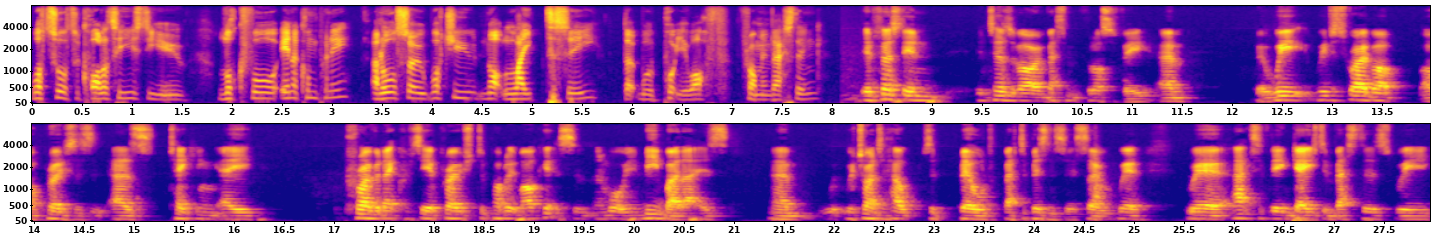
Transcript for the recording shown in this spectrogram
What sorts of qualities do you look for in a company? And also, what do you not like to see that would put you off from investing? Yeah, firstly, in, in terms of our investment philosophy, um, we we describe our our process as taking a private equity approach to public markets, and, and what we mean by that is um, we're trying to help to build better businesses. So we're we're actively engaged investors. We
